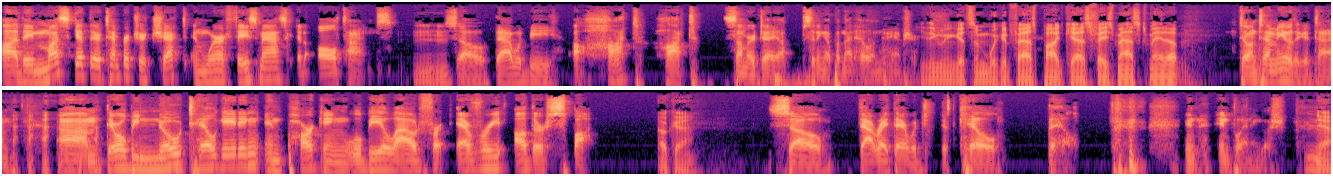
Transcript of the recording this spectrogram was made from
Uh, they must get their temperature checked and wear a face mask at all times. hmm So that would be a hot, hot summer day up sitting up on that hill in New Hampshire. You think we can get some Wicked Fast podcast face masks made up? Don't tempt me with a good time. Um, there will be no tailgating and parking will be allowed for every other spot. Okay. So that right there would just kill the hill in in plain English. Yeah.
